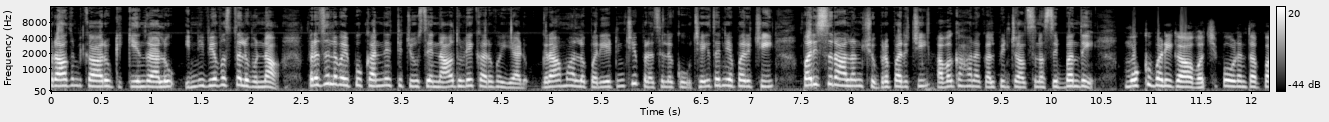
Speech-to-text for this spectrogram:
ప్రాథమిక ఆరోగ్య కేంద్రాలు ఇన్ని వ్యవస్థలు ఉన్నా ప్రజల వైపు కన్నెత్తి చూసే నాథుడే కరువయ్యాడు. గ్రామాల్లో పర్యటించి ప్రజలకు చైతన్యపరిచి పరిసరాలను శుభ్రపరిచి అవగాహన కల్పించాల్సిన సిబ్బంది మొక్కుబడిగా వచ్చిపోవడం తప్ప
